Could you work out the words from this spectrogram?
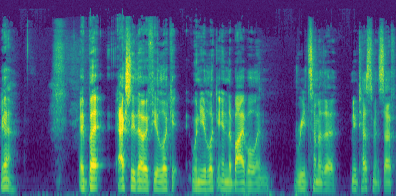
Yeah. Uh, But actually, though, if you look at when you look in the Bible and read some of the New Testament stuff,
